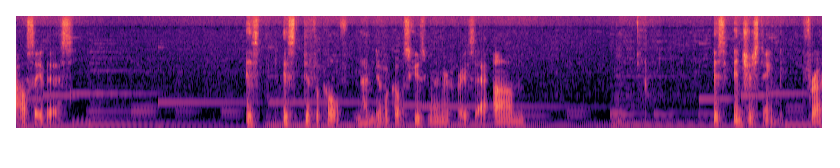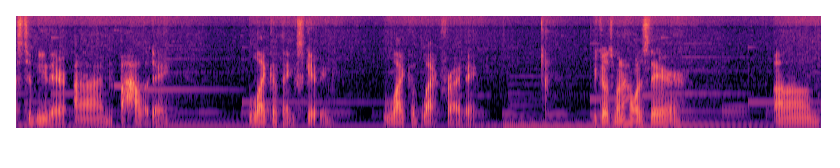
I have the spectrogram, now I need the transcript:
i'll say this. It's it's difficult not difficult excuse me let me rephrase that. Um it's interesting for us to be there on a holiday like a Thanksgiving, like a Black Friday. Because when I was there, um,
